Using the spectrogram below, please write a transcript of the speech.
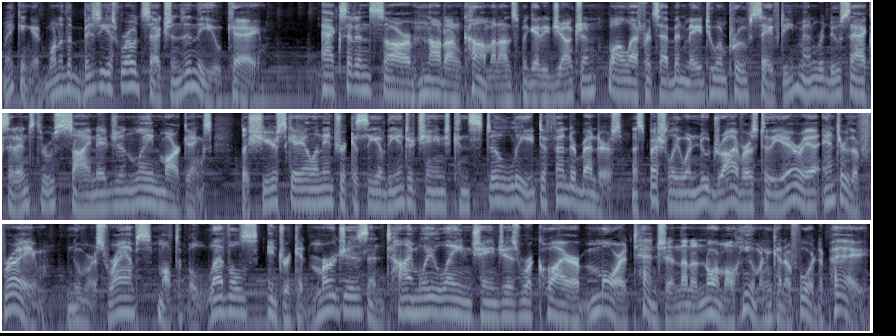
making it one of the busiest road sections in the UK. Accidents are not uncommon on Spaghetti Junction, while efforts have been made to improve safety and reduce accidents through signage and lane markings. The sheer scale and intricacy of the interchange can still lead to fender benders, especially when new drivers to the area enter the fray. Numerous ramps, multiple levels, intricate merges, and timely lane changes require more attention than a normal human can afford to pay.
